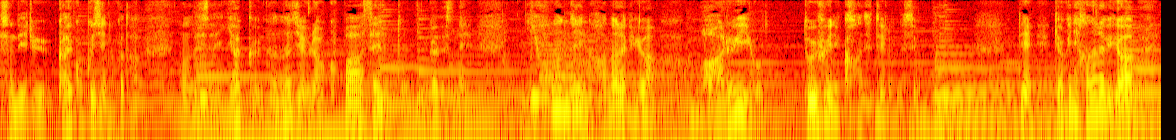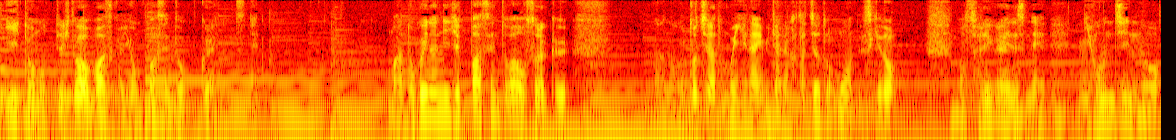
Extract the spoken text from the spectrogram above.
住んでいる外国人の方のですね約76%がですね日本人の歯並びが悪いよというふうに感じているんですよ。で逆に歯並びがいいと思ってる人はわずか4%ぐらいなんですね。まあ残りの20%はおそらくあのどちらとも言えないみたいな形だと思うんですけど、まあ、それぐらいですね日本人の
